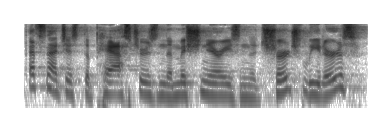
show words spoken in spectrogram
That's not just the pastors and the missionaries and the church leaders.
